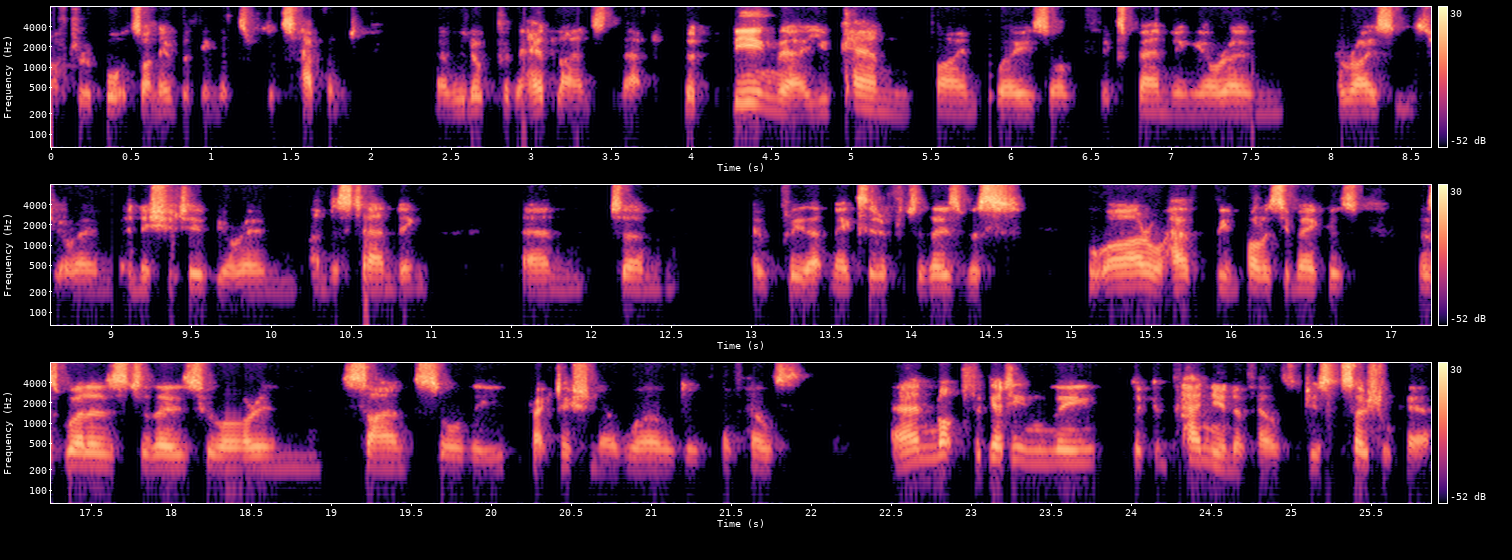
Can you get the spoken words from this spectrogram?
after reports on everything that's, that's happened. Uh, we look for the headlines and that. But being there, you can find ways of expanding your own horizons, your own initiative, your own understanding. And um, hopefully that makes a difference to those of us who are or have been policymakers, as well as to those who are in science or the practitioner world of, of health. And not forgetting the, the companion of health, which is social care.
